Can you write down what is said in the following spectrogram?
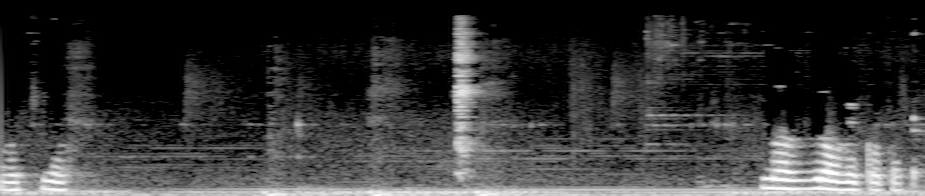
O, chwila. Na zdrowie, kotek.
